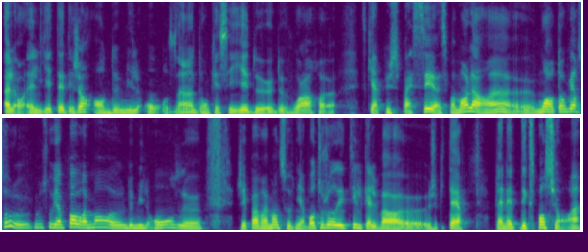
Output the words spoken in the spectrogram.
Alors, elle y était déjà en 2011, hein, donc essayez de, voir euh, ce qui a pu se passer à ce moment-là. Hein. Euh, moi, en tant que Verseau, je me souviens pas vraiment 2011, euh, j'ai pas vraiment de souvenirs. Bon, toujours est-il qu'elle va, Jupiter, planète d'expansion, hein,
